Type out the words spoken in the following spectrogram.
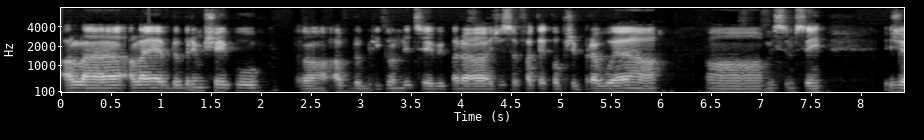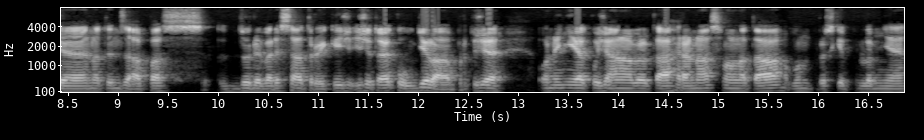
ale, ale je v dobrým shapeu a v dobré kondici. Vypadá, že se fakt jako připravuje a, a myslím si, že na ten zápas do 93, že, že to jako udělá, protože on není jako žádná velká hrana svalnatá, on prostě podle mě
